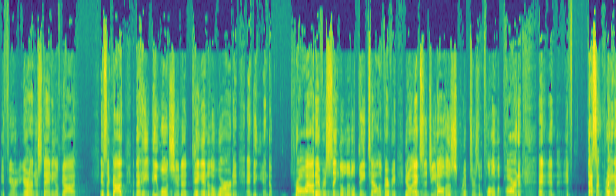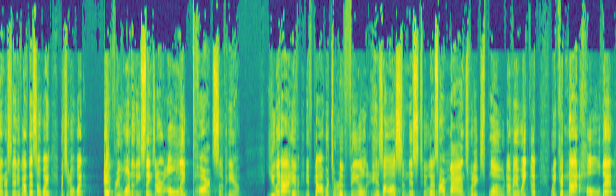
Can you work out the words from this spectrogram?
if your, your understanding of God is a God that He, he wants you to dig into the Word and, and, to, and to draw out every single little detail of every, you know, exegete all those scriptures and pull them apart. And, and, and if, that's a great understanding of God. That's a way. But you know what? Every one of these things are only parts of Him. You and I, if, if God were to reveal His awesomeness to us, our minds would explode. I mean, we could, we could not hold that.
